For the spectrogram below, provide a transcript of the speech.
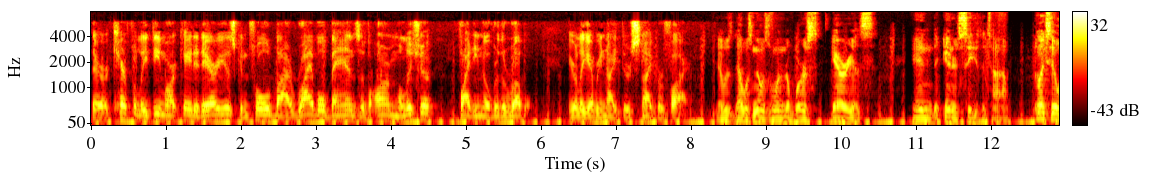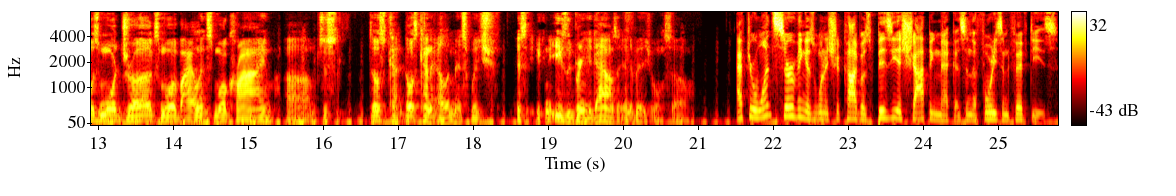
There are carefully demarcated areas controlled by rival bands of armed militia fighting over the rubble. Nearly every night there's sniper fire. That was that was known as one of the worst areas in the inner city at the time. Like I said, it was more drugs, more violence, more crime, um, just those kind those kind of elements, which is, it can easily bring you down as an individual. So After once serving as one of Chicago's busiest shopping meccas in the 40s and 50s,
